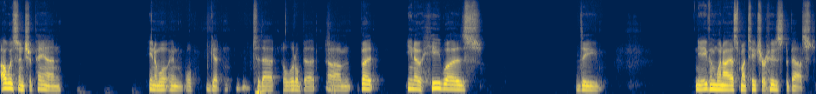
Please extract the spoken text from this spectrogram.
I was in Japan, you know, we'll, and we'll get to that a little bit. Um, but, you know, he was the, even when I asked my teacher, who's the best,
